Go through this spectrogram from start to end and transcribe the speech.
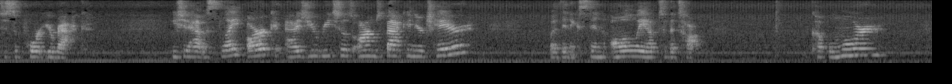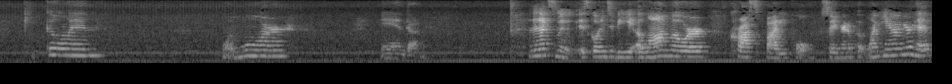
to support your back. You should have a slight arc as you reach those arms back in your chair, but then extend all the way up to the top. A couple more. Keep going. One more. And done. The next move is going to be a lawnmower cross body pull. So you're gonna put one hand on your hip,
